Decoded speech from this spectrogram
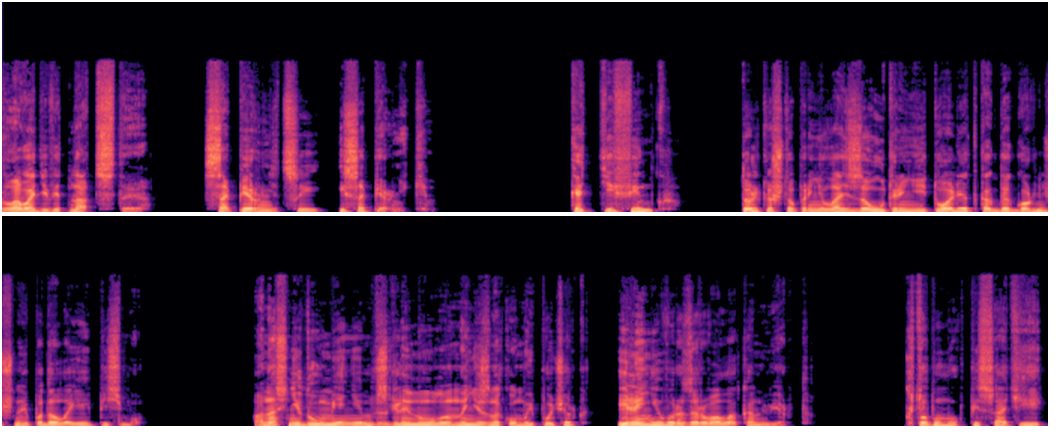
Глава девятнадцатая. Соперницы и соперники. Кэти Финк только что принялась за утренний туалет, когда горничная подала ей письмо. Она с недоумением взглянула на незнакомый почерк и лениво разорвала конверт. Кто бы мог писать ей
